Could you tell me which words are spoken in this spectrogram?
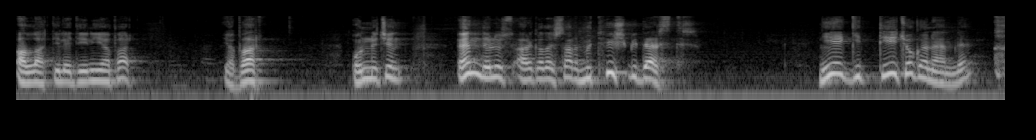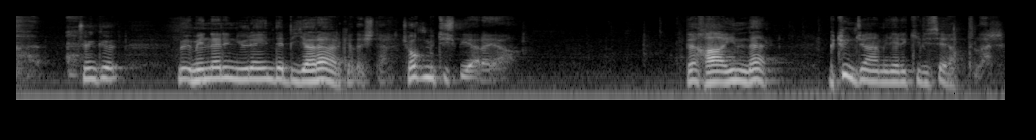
Allah dilediğini yapar. Yapar. Onun için Endülüs arkadaşlar müthiş bir derstir. Niye gittiği çok önemli. Çünkü müminlerin yüreğinde bir yara arkadaşlar. Çok müthiş bir yara ya. Ve hainler bütün camileri kilise yaptılar.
